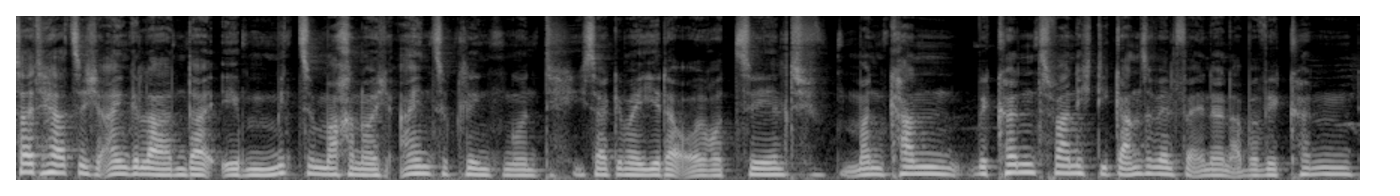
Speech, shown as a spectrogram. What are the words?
Seid herzlich eingeladen, da eben mitzumachen, euch einzuklinken und ich sage immer, jeder Euro zählt. Man kann, wir können zwar nicht die ganze Welt verändern, aber wir können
